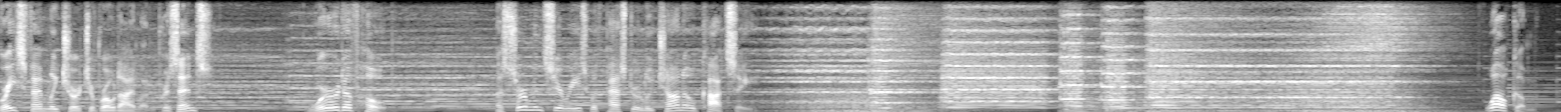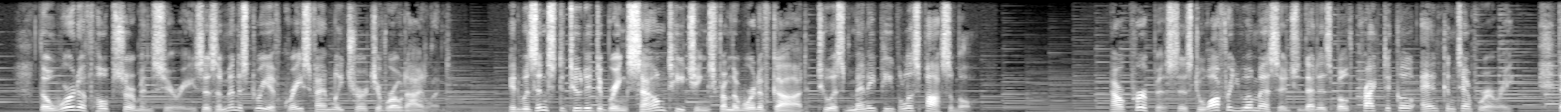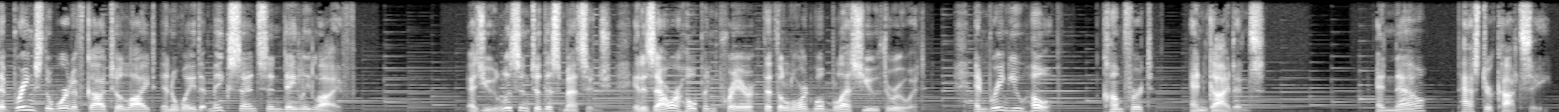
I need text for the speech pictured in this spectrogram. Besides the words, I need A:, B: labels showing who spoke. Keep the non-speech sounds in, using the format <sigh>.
A: Grace Family Church of Rhode Island presents Word of Hope, a sermon series with Pastor Luciano Cozzi. Welcome. The Word of Hope sermon series is a ministry of Grace Family Church of Rhode Island. It was instituted to bring sound teachings from the Word of God to as many people as possible. Our purpose is to offer you a message that is both practical and contemporary, that brings the Word of God to light in a way that makes sense in daily life. As you listen to this message, it is our hope and prayer that the Lord will bless you through it and bring you hope, comfort, and guidance. And now, Pastor Cozzi.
